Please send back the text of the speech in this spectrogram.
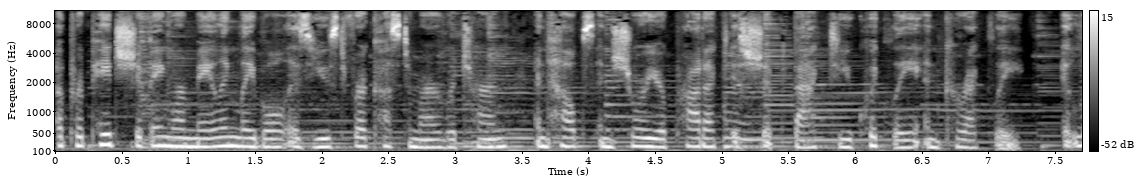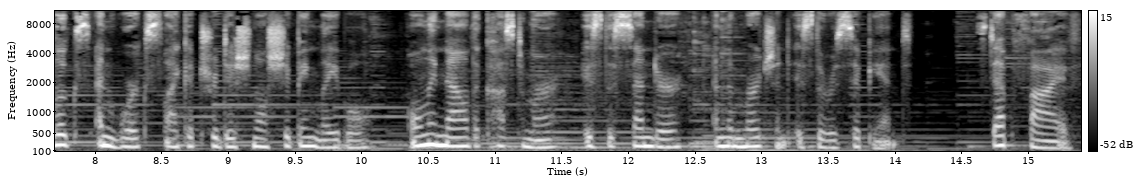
A prepaid shipping or mailing label is used for a customer return and helps ensure your product is shipped back to you quickly and correctly. It looks and works like a traditional shipping label, only now the customer is the sender and the merchant is the recipient. Step 5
